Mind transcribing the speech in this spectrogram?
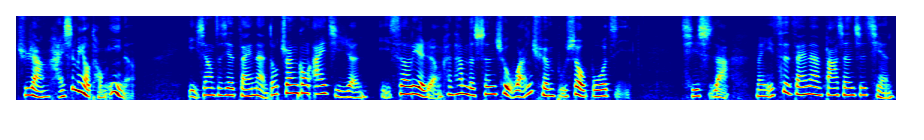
居然还是没有同意呢。以上这些灾难都专攻埃及人，以色列人和他们的牲畜完全不受波及。其实啊，每一次灾难发生之前，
